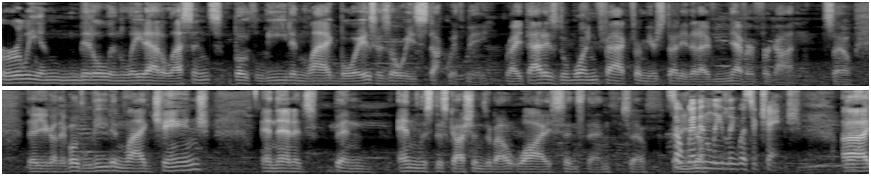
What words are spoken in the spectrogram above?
early and middle and late adolescence, both lead and lag boys, has always stuck with me, right? That is the one fact from your study that I've never forgotten. So there you go. They both lead and lag change, and then it's been endless discussions about why since then. So, So women go. lead linguistic change. Uh,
